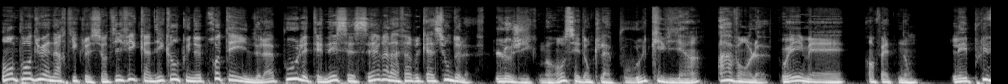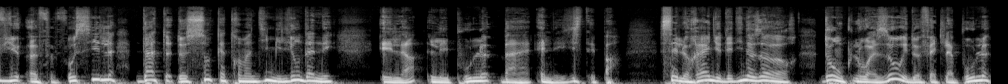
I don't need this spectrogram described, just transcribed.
ont pondu un article scientifique indiquant qu'une protéine de la poule était nécessaire à la fabrication de l'œuf. Logiquement, c'est donc la poule qui vient avant l'œuf. Oui, mais en fait non. Les plus vieux œufs fossiles datent de 190 millions d'années. Et là, les poules, ben, elles n'existaient pas. C'est le règne des dinosaures. Donc l'oiseau, et de fait la poule,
